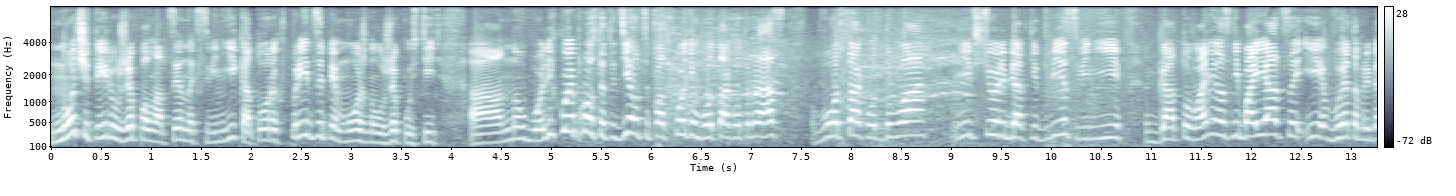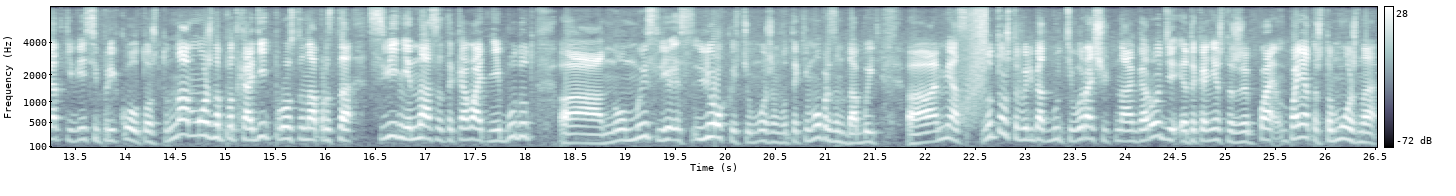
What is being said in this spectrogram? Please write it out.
но 4 уже полноценных свиньи, которых, в принципе, можно уже пустить а, на убой. Легко и просто это делается, подходим вот так вот раз, вот так вот два. И все, ребятки, две свиньи готовы. Они нас не боятся. И в этом, ребятки, весь и прикол. То, что нам можно подходить просто-напросто. Свиньи нас атаковать не будут. А, но мы с, с легкостью можем вот таким образом добыть а, мясо. Но то, что вы, ребят, будете выращивать на огороде, это, конечно же, по понятно, что можно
